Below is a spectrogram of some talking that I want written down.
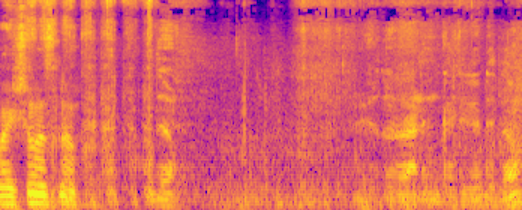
পাইছো মাছ না দাও রানিং কেটে কেটে দাও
